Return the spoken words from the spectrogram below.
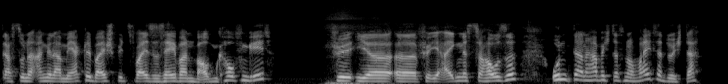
dass so eine Angela Merkel beispielsweise selber einen Baum kaufen geht? Für ihr, äh, für ihr eigenes Zuhause. Und dann habe ich das noch weiter durchdacht.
